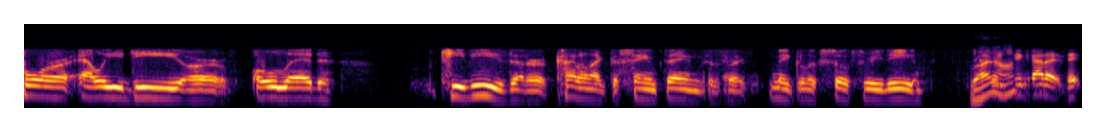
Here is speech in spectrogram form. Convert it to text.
four LED or OLED TVs that are kind of like the same thing. Just like make it look so 3D. Right on. they gotta they,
